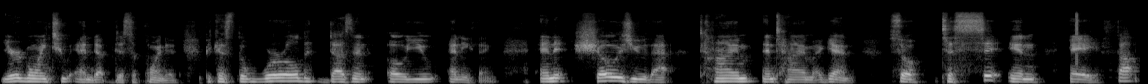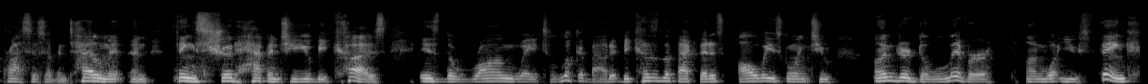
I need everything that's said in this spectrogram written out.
you're going to end up disappointed because the world doesn't owe you anything. And it shows you that time and time again. So to sit in a thought process of entitlement and things should happen to you because is the wrong way to look about it because of the fact that it's always going to under deliver on what you think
